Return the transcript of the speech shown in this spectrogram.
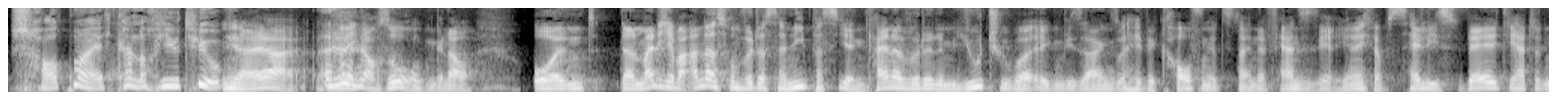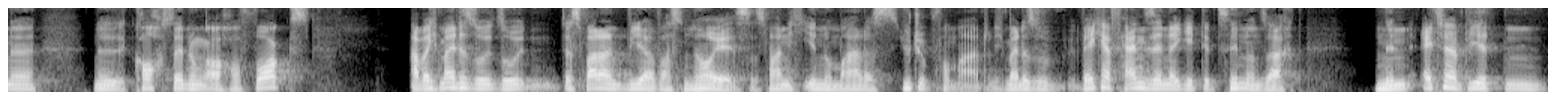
schaut mal, ich kann doch YouTube. Ja, ja, vielleicht auch so rum, genau. Und dann meinte ich aber andersrum würde das ja nie passieren. Keiner würde einem YouTuber irgendwie sagen, so, hey, wir kaufen jetzt deine Fernsehserie. ne? Ich glaube, Sallys Welt, die hatte eine, eine Kochsendung auch auf Vox. Aber ich meinte so, so, das war dann wieder was Neues. Das war nicht ihr normales YouTube-Format. Und ich meinte so, welcher Fernsehsender geht jetzt hin und sagt, einen etablierten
